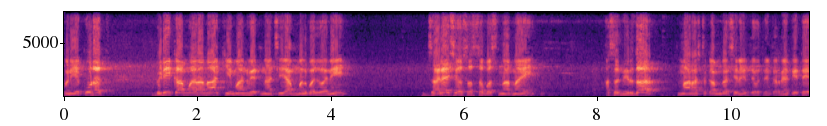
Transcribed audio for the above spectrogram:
पण एकूणच बिडी कामगारांना किमान वेतनाची अंमलबजावणी झाल्याशिवाय स्वस्थ बसणार नाही असं निर्धार महाराष्ट्र कामगार सेनेच्या वतीने करण्यात येते.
